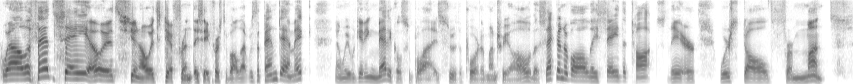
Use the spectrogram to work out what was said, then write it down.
Well, the feds say, oh, it's, you know, it's different. They say, first of all, that was the pandemic and we were getting medical supplies through the port of Montreal. But second of all, they say the talks there were stalled for months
